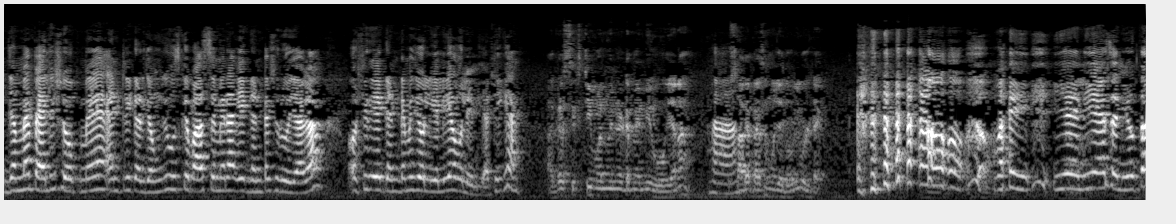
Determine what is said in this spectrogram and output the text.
जब मैं पहली शॉप में एंट्री कर जाऊँगी उसके बाद से मेरा एक घंटा शुरू हो जाएगा और फिर एक घंटे में जो ले लिया वो ले लिया ठीक है? अगर सिक्सटी वन मिनट में भी हो गया ना हाँ। तो सारे पैसे मुझे दोगे उल्टे? भाई ये नहीं ऐसा नहीं होता।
